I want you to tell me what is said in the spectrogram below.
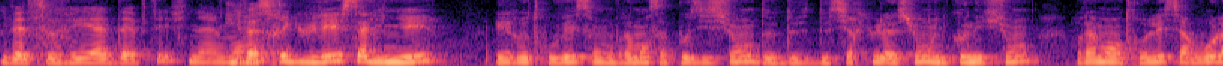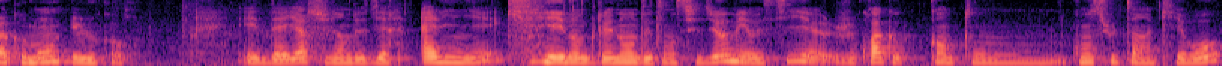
Il va se réadapter finalement Il va se réguler, s'aligner et retrouver son, vraiment sa position de, de, circulation, une connexion vraiment entre les cerveaux, la commande et le corps. Et d'ailleurs, tu viens de dire aligné, qui est donc le nom de ton studio, mais aussi, euh, je crois que quand on consulte un chiro,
